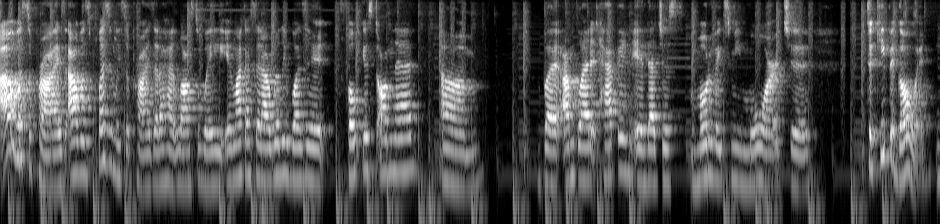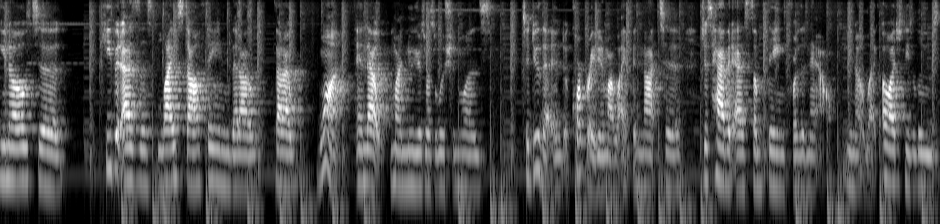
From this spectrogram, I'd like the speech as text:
I was surprised. I was pleasantly surprised that I had lost weight. And like I said, I really wasn't focused on that um, but I'm glad it happened, and that just motivates me more to to keep it going. You know, to keep it as this lifestyle thing that I that I want, and that my New Year's resolution was to do that and incorporate it in my life, and not to just have it as something for the now. You know, like oh, I just need to lose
